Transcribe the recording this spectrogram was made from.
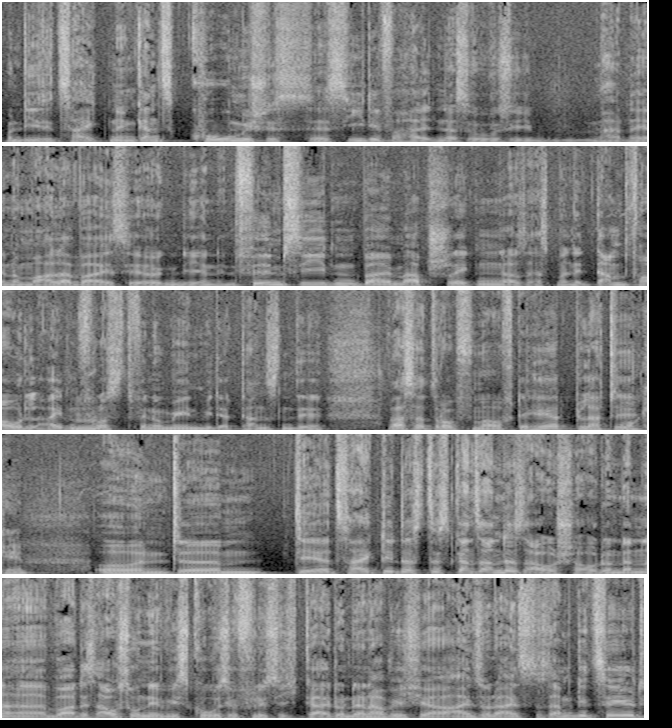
Und diese zeigten ein ganz komisches äh, Siedeverhalten. Also sie hatten ja normalerweise irgendwie einen Filmsieden beim Abschrecken, also erstmal eine Dampfhaut, Leidenfrostphänomen, mhm. wie der tanzende Wassertropfen auf der Herdplatte. Okay. Und ähm, der zeigte, dass das ganz anders ausschaut. Und dann äh, war das auch so eine viskose Flüssigkeit. Und dann habe ich ja eins und eins zusammengezählt,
